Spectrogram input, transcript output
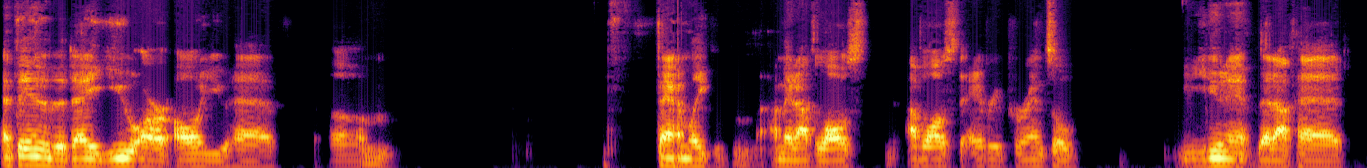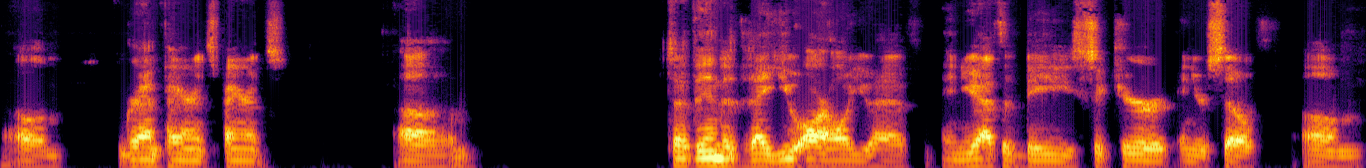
at the end of the day you are all you have. Um family I mean I've lost I've lost every parental unit that I've had. Um grandparents, parents. Um So at the end of the day, you are all you have, and you have to be secure in yourself. Um,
